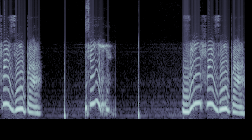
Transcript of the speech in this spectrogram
for zebra. Z. Z for zebra.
